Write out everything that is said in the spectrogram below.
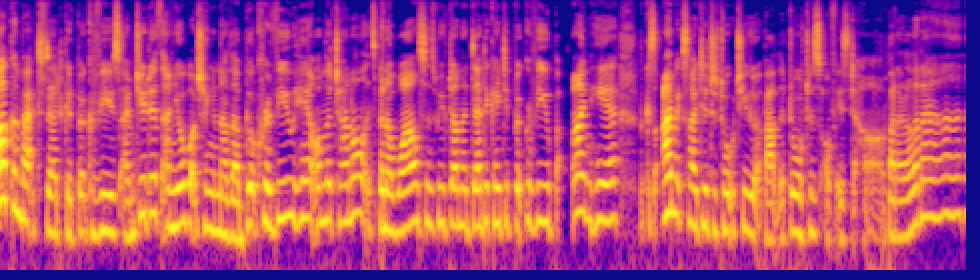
Welcome back to Dead Good Book Reviews. I'm Judith and you're watching another book review here on the channel. It's been a while since we've done a dedicated book review, but I'm here because I'm excited to talk to you about The Daughters of Izdihar. Ba-da-da-da.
